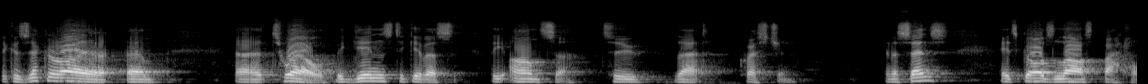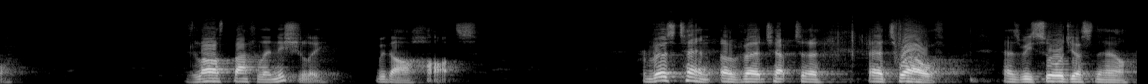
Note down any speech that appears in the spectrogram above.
Because Zechariah um, uh, 12 begins to give us the answer to that question. In a sense, it's God's last battle. His last battle initially with our hearts. From verse 10 of uh, chapter uh, 12, as we saw just now,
